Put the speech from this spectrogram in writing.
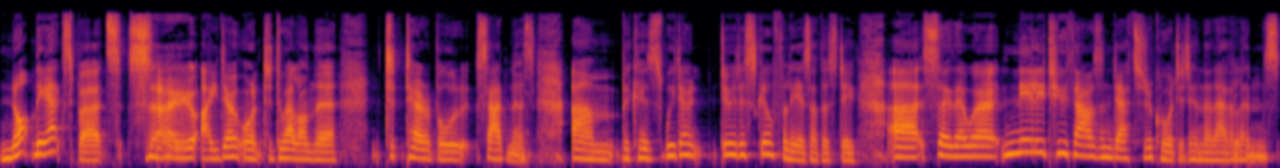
not the experts. So I don't want to dwell on the t- terrible sadness um, because we don't do it as skillfully as others do. Uh, so there were nearly 2,000 deaths recorded in the Netherlands,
